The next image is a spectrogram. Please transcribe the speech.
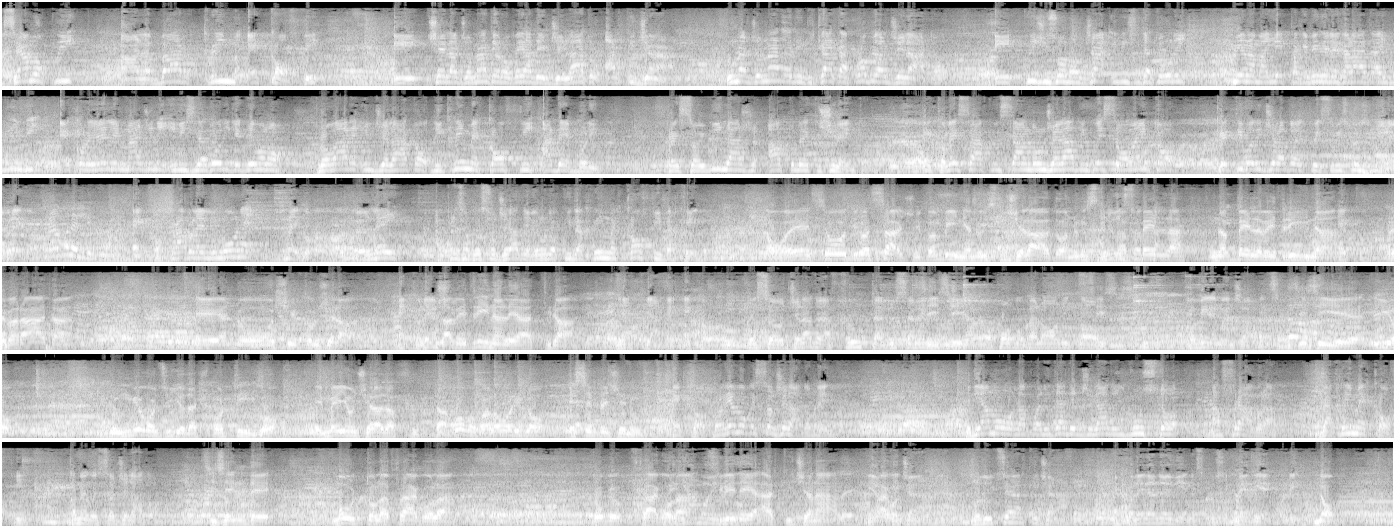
Siamo qui al bar Cream Coffee e c'è la giornata europea del gelato artigianale. Una giornata dedicata proprio al gelato e qui ci sono già i visitatori, qui è una maglietta che viene regalata ai bimbi, eccoli nelle immagini i visitatori che devono provare il gelato di Cream Coffee a Eboli presso il Village Outlet Cilento. Ecco, lei sta acquistando un gelato in questo momento, che tipo di gelato è questo? Mi scusi signore, prego. Fragola e limone. Ecco, fragola e limone, prego. Eh, lei ha preso questo gelato e è venuto qui da Cream e Coffee perché? No, è solo di passaggio, i bambini hanno visto il gelato, hanno visto, Hanno una, visto bella, una bella vetrina Ecco. preparata e hanno scelto un gelato. Ecco, ha La vetrina le ha attirate. Le attirate. Ecco, questo gelato è a frutta, giustamente Sì, un sì, gelato eh. poco calorico, Sì, sì, sì. conviene mangiare insomma. Sì, sì, eh, io un mio consiglio da sportivo è meglio un gelato a frutta, poco calorico e sempre genuino. Ecco, proviamo questo gelato, prego. Vediamo la qualità del gelato, il gusto a fragola, da cream e coffee. Com'è questo gelato? Si sente molto la fragola, proprio fragola, Vediamo si vede artigianale. Artigianale, eh? produzione artigianale. Ecco, lei da dove viene, scusi? Lei di Eboli. No,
